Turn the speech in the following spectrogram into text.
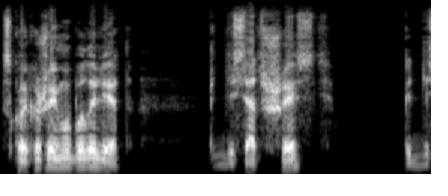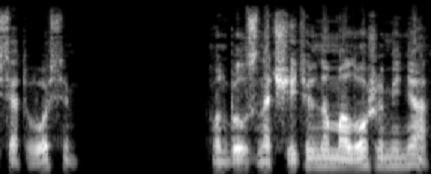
Сколько же ему было лет? Пятьдесят шесть? Пятьдесят восемь? Он был значительно моложе меня.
